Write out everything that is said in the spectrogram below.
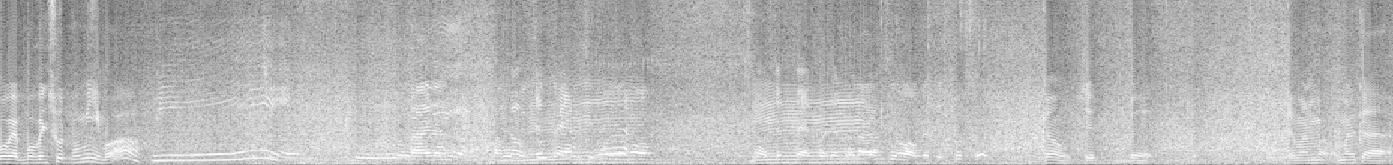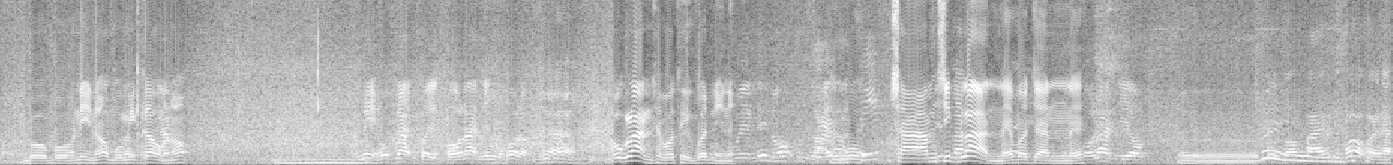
บ่แบบบ่เป็นชุดบ่มีบ่นี่ดูตัวลายนั้นบางเจ็ดแปดที่มันออกเก้าเจ็ดแปดมันจะตัวลายที่ออกจะเป็นชุดเด้อเก้าเจ็ดแปดแต่มันมันก็บ่บ่นี่เนาะบ่มีเก้าเนาะ แม่หกล้านก็ขอล้านหนึงก็พอหรอกหกล้านใช่บ่ถึงเบิดนี่นะเว้นได้เนาะมันหลายมันบ่สามสิบล้านไหนบ่อาจันเลยขอล้านเดียวเออต่อไปคุณพ่อคอยนะ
